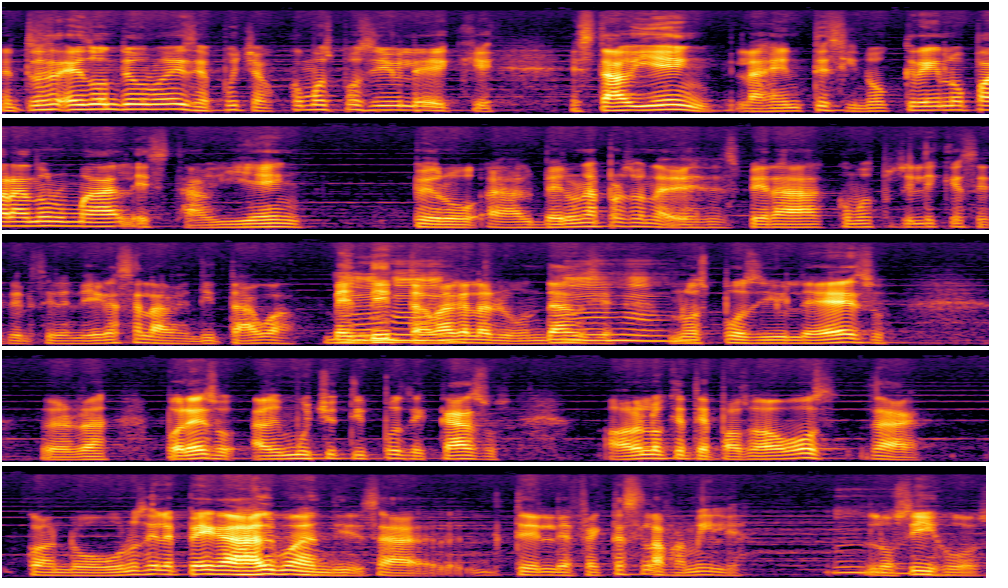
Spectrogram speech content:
Entonces es donde uno dice, pucha, ¿cómo es posible que está bien, la gente si no cree en lo paranormal, está bien, pero al ver a una persona desesperada, ¿cómo es posible que se, le niegue a la bendita agua? Bendita, valga la redundancia, no es posible eso, ¿verdad? Por eso hay muchos tipos de casos. Ahora lo que te pasó a vos, o sea, cuando uno se le pega algo, Andy, o sea, te, le afectas a la familia, los hijos,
